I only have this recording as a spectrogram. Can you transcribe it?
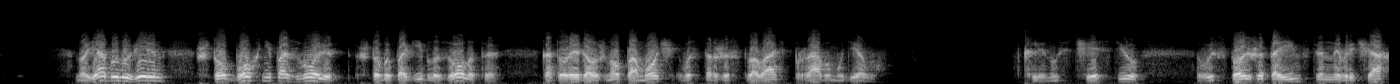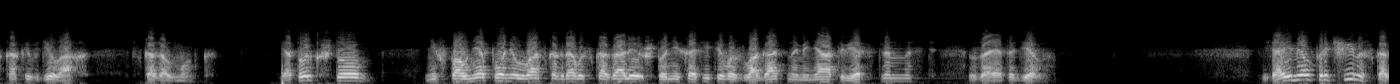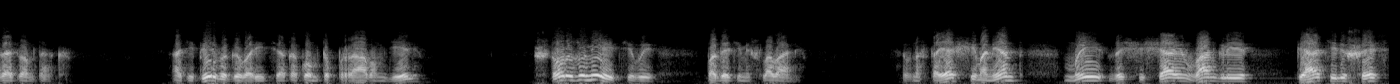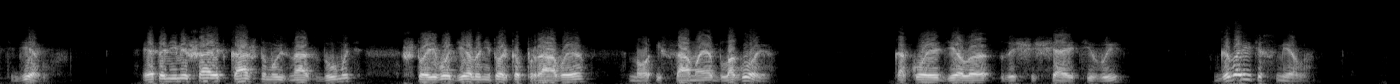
Но я был уверен, что Бог не позволит, чтобы погибло золото, которое должно помочь восторжествовать правому делу. «Клянусь честью, вы столь же таинственны в речах, как и в делах», — сказал Монк. «Я только что не вполне понял вас, когда вы сказали, что не хотите возлагать на меня ответственность за это дело». «Я имел причины сказать вам так. А теперь вы говорите о каком-то правом деле. Что разумеете вы под этими словами? В настоящий момент мы защищаем в Англии пять или шесть дел. Это не мешает каждому из нас думать, что его дело не только правое, но и самое благое. Какое дело защищаете вы? Говорите смело.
